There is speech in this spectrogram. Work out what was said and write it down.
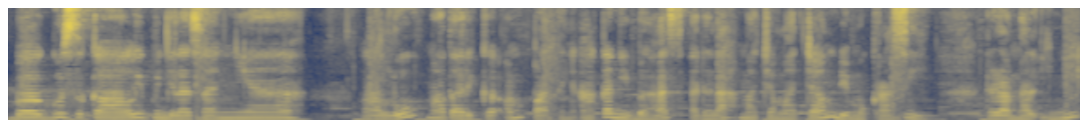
Bagus sekali penjelasannya. Lalu, materi keempat yang akan dibahas adalah macam-macam demokrasi. Dalam hal ini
